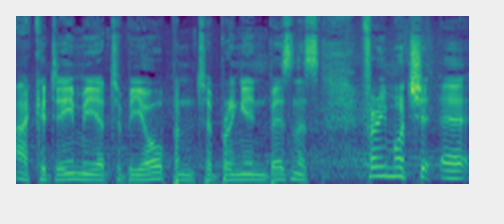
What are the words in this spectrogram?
academia to be open to bring in business. Very much a,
